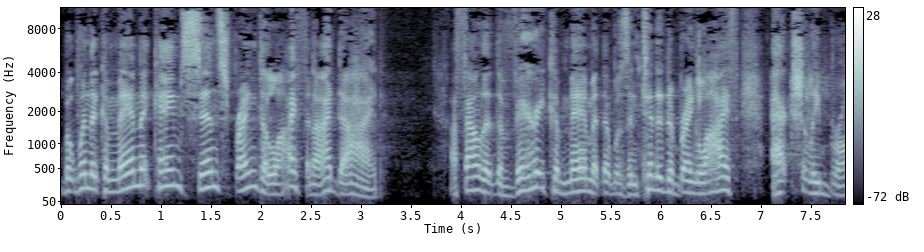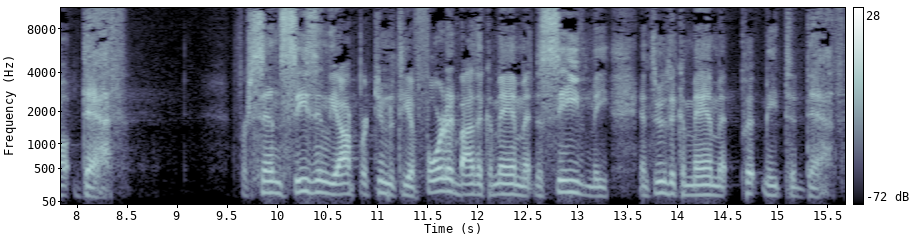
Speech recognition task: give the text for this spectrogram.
but when the commandment came, sin sprang to life and I died. I found that the very commandment that was intended to bring life actually brought death. For sin, seizing the opportunity afforded by the commandment, deceived me, and through the commandment put me to death.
